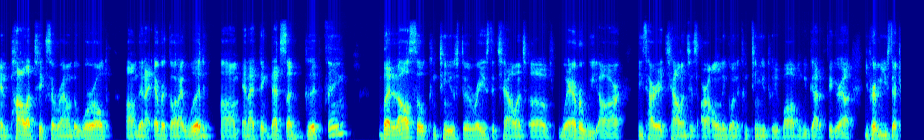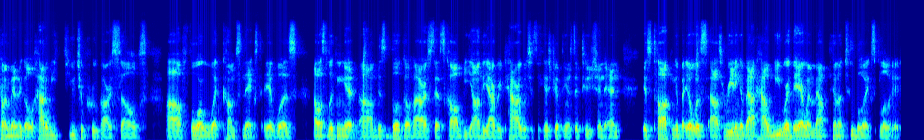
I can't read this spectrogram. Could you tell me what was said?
and politics around the world um, than I ever thought I would. Um, and I think that's a good thing, but it also continues to raise the challenge of wherever we are, these higher ed challenges are only going to continue to evolve. And we've got to figure out, you've heard me use that term a minute ago, how do we future proof ourselves uh, for what comes next? It was, I was looking at um, this book of ours that's called Beyond the Ivory Tower, which is the history of the institution. And it's talking about, it was, I was reading about how we were there when Mount Pinatubo exploded.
